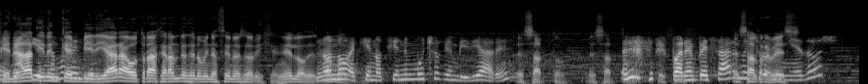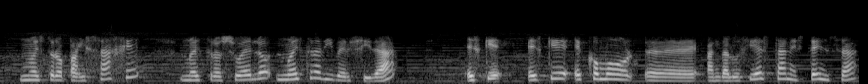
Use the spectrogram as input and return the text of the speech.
que nada tienen que envidiar a otras grandes denominaciones de origen. ¿eh? no, no, es que nos tienen mucho que envidiar. ¿eh? Exacto, exacto. Para empezar, nuestros viñedos, nuestro paisaje, nuestro suelo, nuestra diversidad. Es que es que es como eh, Andalucía es tan extensa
